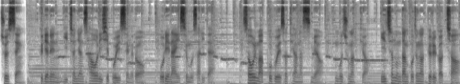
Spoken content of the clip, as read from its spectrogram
출생 그녀는 2000년 4월 25일생으로 올해 나이 20살이다. 서울 마포구에서 태어났으며 풍고중학교, 인천운당고등학교를 거쳐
